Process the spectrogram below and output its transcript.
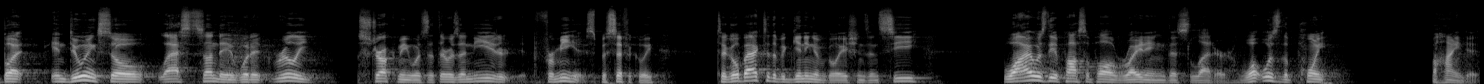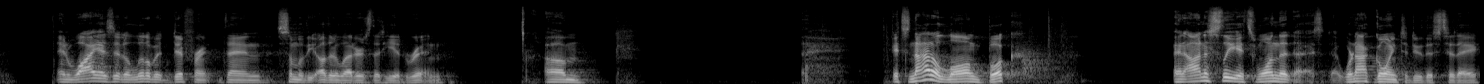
But in doing so last Sunday, what it really struck me was that there was a need, for me specifically, to go back to the beginning of Galatians and see why was the apostle Paul writing this letter? What was the point behind it? And why is it a little bit different than some of the other letters that he had written? Um, it's not a long book. And honestly, it's one that we're not going to do this today,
